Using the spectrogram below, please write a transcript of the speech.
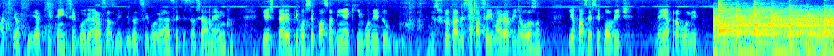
Aqui, ó, aqui, aqui tem segurança, as medidas de segurança, distanciamento. E eu espero que você possa vir aqui em Bonito desfrutar desse passeio maravilhoso. E eu faço esse convite. Venha para Bonito. Porque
